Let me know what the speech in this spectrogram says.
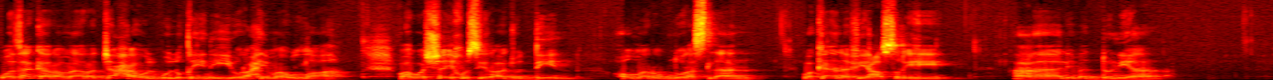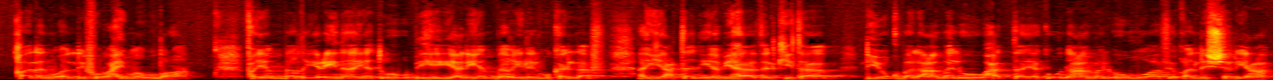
وذكر ما رجحه البلقيني رحمه الله وهو الشيخ سراج الدين عمر بن رسلان وكان في عصره عالم الدنيا. قال المؤلف رحمه الله فينبغي عنايته به يعني ينبغي للمكلف أن يعتني بهذا الكتاب ليقبل عمله حتى يكون عمله موافقا للشريعة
